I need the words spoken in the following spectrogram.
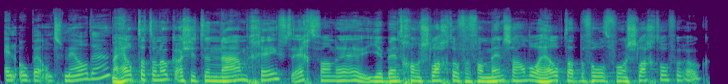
en ook bij ons melden. Maar helpt dat dan ook als je het een naam geeft? Echt van, eh, je bent gewoon slachtoffer van mensenhandel. Helpt dat bijvoorbeeld voor een slachtoffer ook?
